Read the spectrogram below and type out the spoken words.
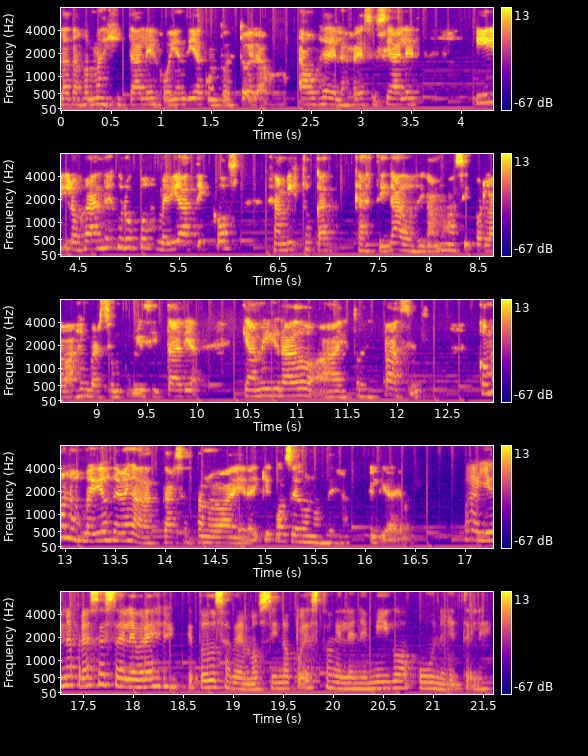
plataformas digitales hoy en día con todo esto del auge de las redes sociales y los grandes grupos mediáticos se han visto castigados, digamos así, por la baja inversión publicitaria que ha migrado a estos espacios. ¿Cómo los medios deben adaptarse a esta nueva era y qué consejos nos deja el día de hoy? Hay una frase célebre que todos sabemos, si no puedes con el enemigo, únetele.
